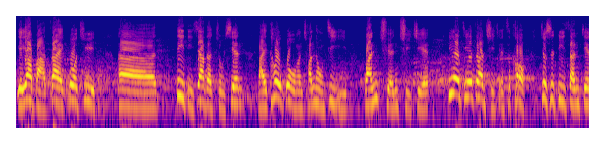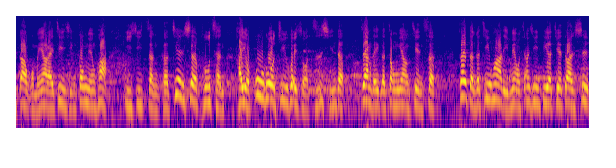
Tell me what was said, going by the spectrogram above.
也要把在过去呃地底下的祖先来透过我们传统技艺完全取决。第二阶段取决之后。就是第三阶段，我们要来进行公园化，以及整个建设铺陈，还有部落聚会所执行的这样的一个重要建设。在整个计划里面，我相信第二阶段是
